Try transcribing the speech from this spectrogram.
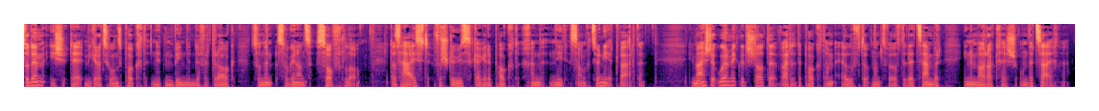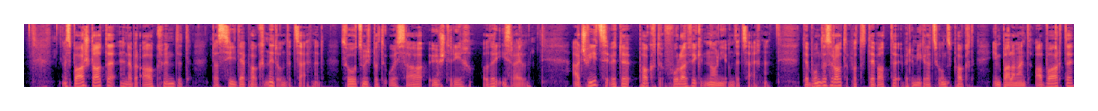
Zudem ist der Migrationspakt nicht ein bindender Vertrag, sondern sogenanntes Soft Law. Das heißt, Verstöße gegen den Pakt können nicht sanktioniert werden. Die meisten UN-Mitgliedstaaten werden den Pakt am 11. und am 12. Dezember in Marrakesch unterzeichnen. Ein paar Staaten haben aber angekündigt, dass sie den Pakt nicht unterzeichnen, so zum Beispiel die USA, Österreich oder Israel. Auch die Schweiz wird den Pakt vorläufig noch nicht unterzeichnen. Der Bundesrat wird die Debatte über den Migrationspakt im Parlament abwarten,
